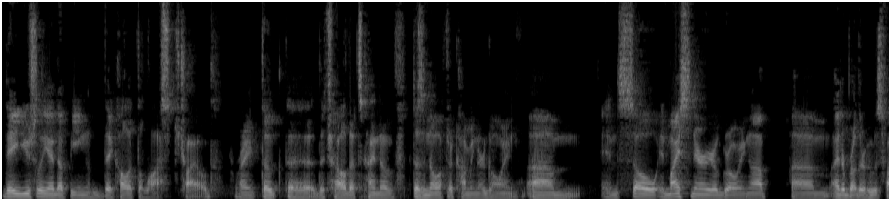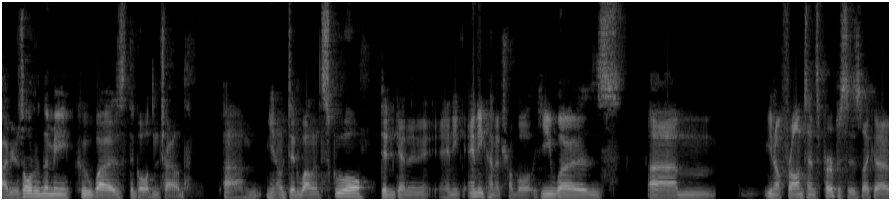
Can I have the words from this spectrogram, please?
they usually end up being they call it the lost child, right? The the the child that's kind of doesn't know if they're coming or going. Um, and so in my scenario growing up, um, I had a brother who was five years older than me, who was the golden child um, you know, did well in school, didn't get in any any kind of trouble. He was, um, you know, for all intents purposes, like a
